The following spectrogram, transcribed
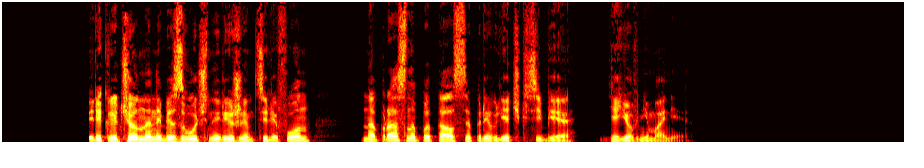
Переключенный на беззвучный режим телефон напрасно пытался привлечь к себе ее внимание.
